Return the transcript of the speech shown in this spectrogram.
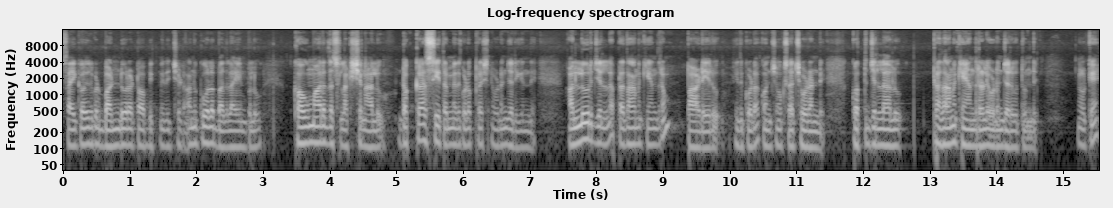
సైకాలజీ కూడా బండూర టాపిక్ మీద ఇచ్చాడు. అనుకూల బదలాయింపులు కౌమార దశ లక్షణాలు డొక్కా సీత మీద కూడా ప్రశ్న ఇవ్వడం జరిగింది. అల్లూరు జిల్లా ప్రధాన కేంద్రం పాడేరు. ఇది కూడా కొంచెం ఒకసారి చూడండి. కొత్త జిల్లాలు ప్రధాన కేంద్రాలు ఇవ్వడం జరుగుతుంది. ఓకే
